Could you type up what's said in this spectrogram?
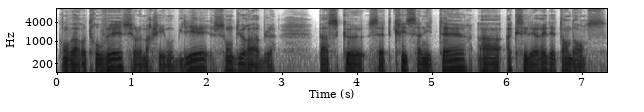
qu'on va retrouver sur le marché immobilier sont durables parce que cette crise sanitaire a accéléré des tendances.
